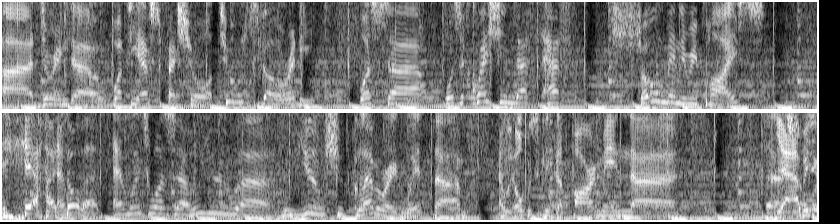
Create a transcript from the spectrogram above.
uh, during the What the F special two weeks ago already was uh, was a question that had so many replies. Yeah, I and, saw that. And which was uh, who you uh, who you should collaborate with. Um, and we obviously got Armin. Uh, yeah, we, we,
